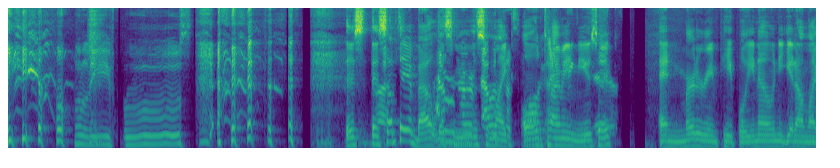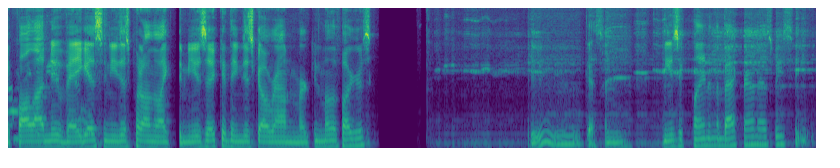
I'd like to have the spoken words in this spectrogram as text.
only fools. There's there's Uh, something about listening to some like. I old timey music and murdering people. You know, when you get on like Fallout New Vegas and you just put on like the music and then you just go around murking motherfuckers. Ooh, got some music playing in the background as we speak?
